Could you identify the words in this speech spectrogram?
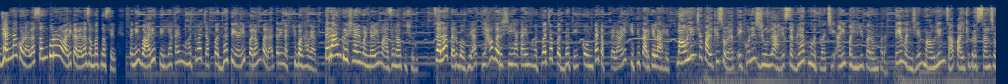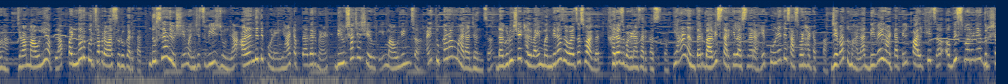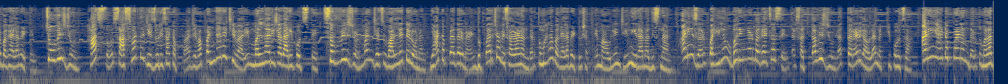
ज्यांना कोणाला संपूर्ण वारी करायला जमत नसेल त्यांनी वारीतील ह्या काही महत्त्वाच्या पद्धती आणि परंपरा तरी नक्की बघाव्यात. तर रामकृष्णारी मंडळी माझं नाव किशोरी. चला तर बघूयात ह्या वर्षी ह्या काही महत्त्वाच्या पद्धती कोणत्या टप्प्याला आणि किती तारखेला आहेत? माऊलींच्या पालखी सोहळ्यात एकोणीस जूनला आहे सगळ्यात महत्वाची आणि पहिली परंपरा. ते म्हणजे माऊलींचा पालखी प्रस्थान सोहळा जेव्हा माऊली आपला पंढरपूरचा प्रवास सुरू करतात. दुसऱ्या दिवशी म्हणजेच वीस जूनला आळंदी ते पुणे ह्या टप्प्यादरम्यान दिवसाच्या शेवटी माऊलींचं आणि तुकाराम महाराजांचं दगडूशेठ हलवाई मंदिराजवळचं स्वागत खरंच बघण्यासारखं असतं. यानंतर बावीस तारखेला असणार आहे पुणे ते सासवड हा टप्पा. जेव्हा तुम्हाला दिवे घाटातील पालखीचं अविस्मरणीय दृश्य बघायला भेटेल. चोवीस जून हाच तो सासवड ते जेजुरीचा टप्पा जेव्हा पंढरीची वारी मल्हारीच्या दारी पोचते. सव्वीस जून म्हणजेच वाल्ले ते लोणंद. या टप्प्यादरम्यान दुपारच्या विसाव्यानंतर तुम्हाला बघायला भेटू शकते माऊलींची नीरा नदी स्नान. आणि जर पहिलं उभं रिंगण बघायचं असेल तर सत्तावीस जूनला तरडगावला नक्की पोहोचा. आणि ह्या टप्प्यानंतर तुम्हाला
